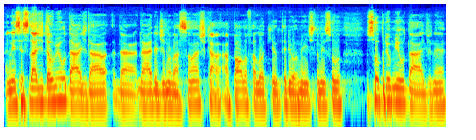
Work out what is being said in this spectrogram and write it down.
a necessidade da humildade da, da, da área de inovação. Acho que a, a, Paula falou aqui anteriormente também sobre, sobre humildade, né?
